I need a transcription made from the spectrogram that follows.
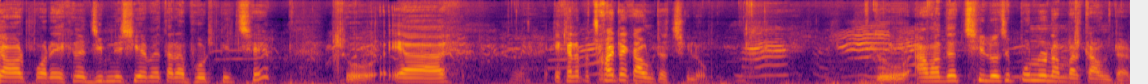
যাওয়ার পরে এখানে জিমনেশিয়ামে তারা ভোট নিচ্ছে তো এখানে ছয়টা কাউন্টার ছিল। তো আমাদের ছিল হচ্ছে পনেরো নাম্বার কাউন্টার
